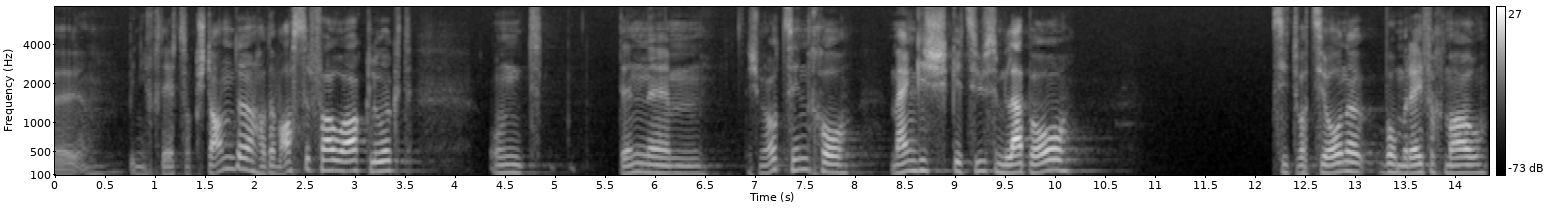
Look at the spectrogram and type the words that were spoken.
äh, bin ich dort so gestanden, habe den Wasserfall angeschaut und dann ähm, ist mir auch der Sinn gekommen, manchmal gibt es in unserem Leben auch Situationen, wo wir einfach mal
